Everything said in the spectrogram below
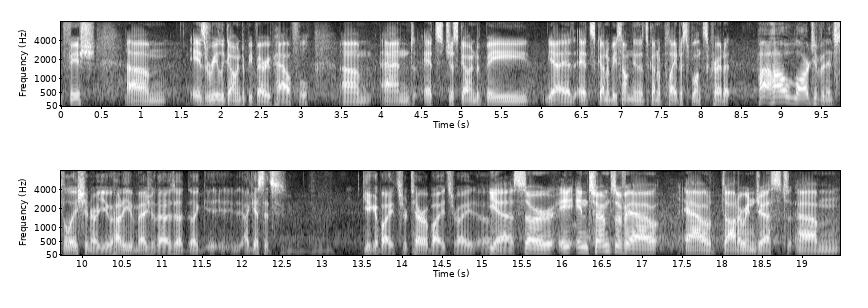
fish um, is really going to be very powerful. Um, and it's just going to be, yeah, it's going to be something that's going to play to Splunk's credit. How, how large of an installation are you? How do you measure that? Is that like, I guess it's gigabytes or terabytes, right? Uh, yeah, so in terms of our, our data ingest, um,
